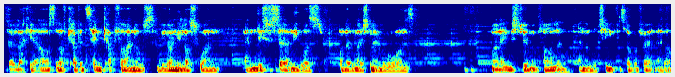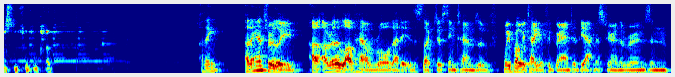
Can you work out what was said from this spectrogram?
So lucky at Arsenal, I've covered 10 cup finals. We've only lost one, and this certainly was one of the most memorable ones. My name is Stuart MacFarlane, and I'm the chief photographer at Arsenal Football Club. I think I think that's really I, I really love how raw that is. Like just in terms of we probably take it for granted the atmosphere in the rooms and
